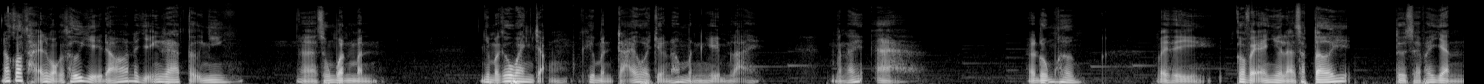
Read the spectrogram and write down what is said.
nó có thể là một cái thứ gì đó nó diễn ra tự nhiên à, xung quanh mình nhưng mà cái quan trọng khi mình trải qua chuyện đó mình nghiệm lại mình thấy à là đúng hơn. Vậy thì có vẻ như là sắp tới tôi sẽ phải dành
